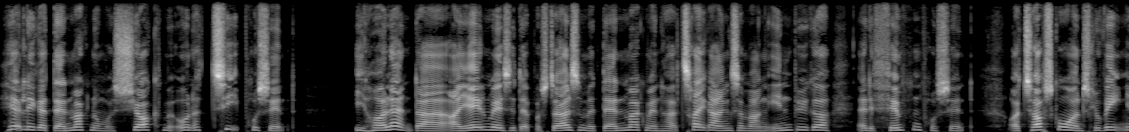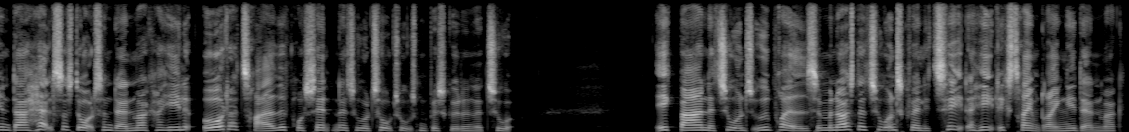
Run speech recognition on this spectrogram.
Her ligger Danmark nummer chok med under 10 procent. I Holland, der arealmæssigt er på størrelse med Danmark, men har tre gange så mange indbyggere, er det 15 procent. Og topscoren Slovenien, der er halvt så stort som Danmark, har hele 38 procent Natur 2000 beskyttet natur. Ikke bare naturens udbredelse, men også naturens kvalitet er helt ekstremt ringe i Danmark –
